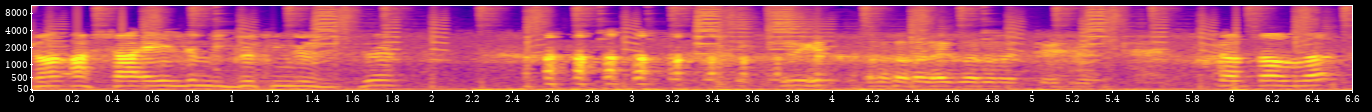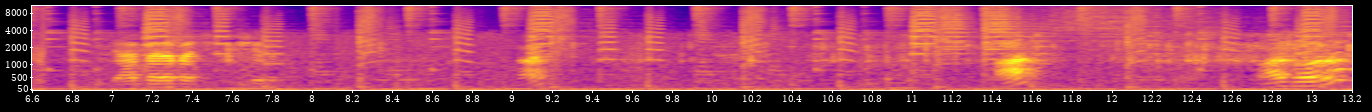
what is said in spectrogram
Şu an aşağı eğildim bir götün gözüktü. Amına koyayım çocuğu. Çatalla. Gel beraber çıkışalım. Ha? Ha? Hadi oğlum.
